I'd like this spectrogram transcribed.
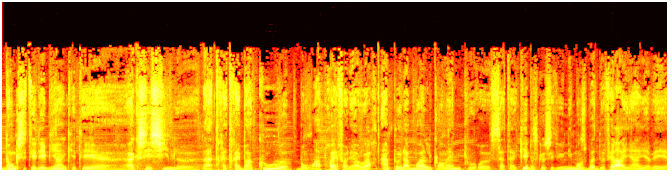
Donc, c'était des biens qui étaient euh, accessibles à très très bas coût. Bon, après, il fallait avoir un peu la moelle quand même pour euh, s'attaquer parce que c'était une immense boîte de ferraille. Hein. Il y avait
